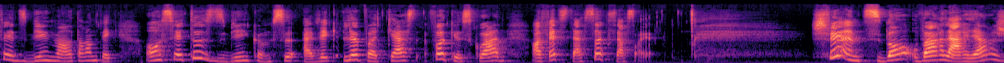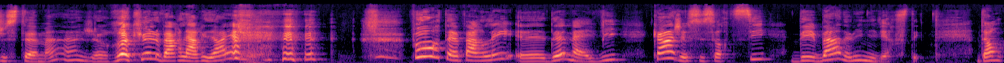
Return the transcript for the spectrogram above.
fait du bien de m'entendre. Fait qu'on se fait tous du bien comme ça avec le podcast Focus Squad. En fait, c'est à ça que ça sert. Je fais un petit bond vers l'arrière, justement. Hein. je recule vers l'arrière pour te parler euh, de ma vie quand je suis sortie des bancs de l'université. Donc,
